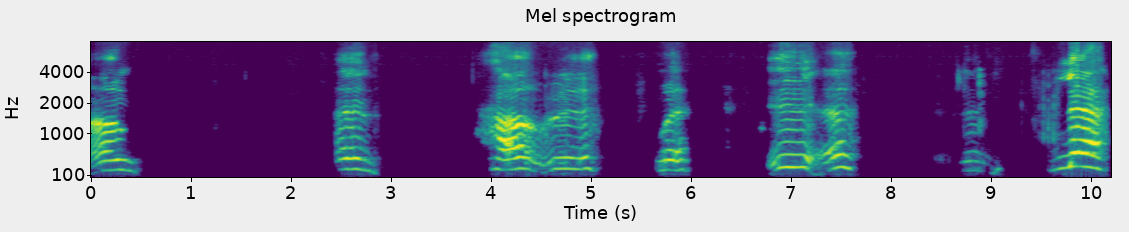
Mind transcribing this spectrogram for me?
ah. um and how we yeah yeah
